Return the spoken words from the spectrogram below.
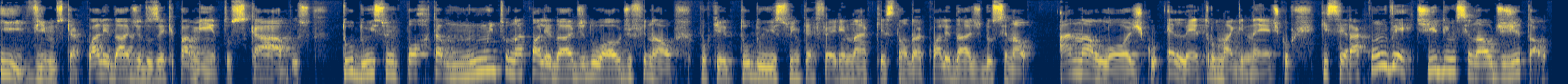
E vimos que a qualidade dos equipamentos, cabos, tudo isso importa muito na qualidade do áudio final, porque tudo isso interfere na questão da qualidade do sinal analógico eletromagnético que será convertido em um sinal digital.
